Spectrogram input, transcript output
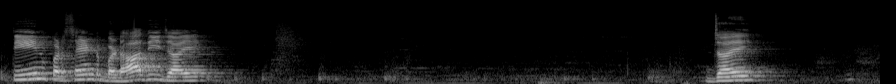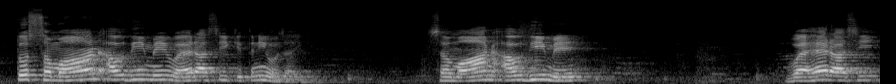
तीन परसेंट बढ़ा दी जाए जाए तो समान अवधि में वह राशि कितनी हो जाएगी? समान अवधि में वह राशि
